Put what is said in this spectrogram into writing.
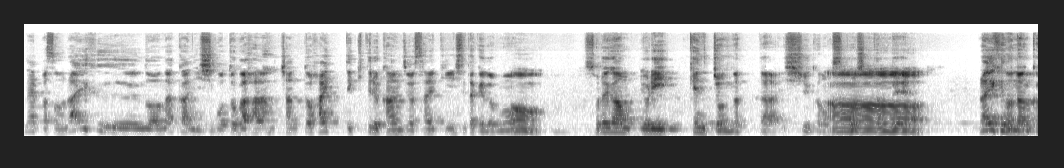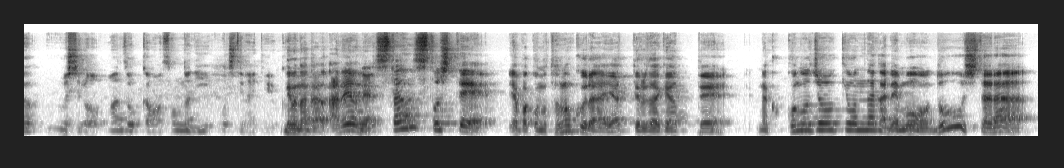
やっぱそのライフの中に仕事がはちゃんと入ってきてる感じは最近してたけどうも、ん。それがより顕著になった一週間を過ごしてたので、あライフのなんかむしろ満足感はそんなに落ちてないというか。ーでもなんか、あれよね、スタンスとして、やっぱこの田之倉やってるだけあって、なんかこの状況の中でも、どうしたら、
